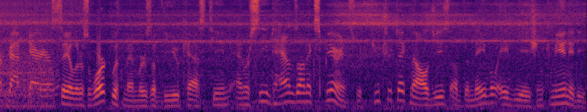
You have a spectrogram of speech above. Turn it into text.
aircraft carrier. Sailors worked with members of the UCAS team and received hands-on experience with future technologies of the naval aviation community.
